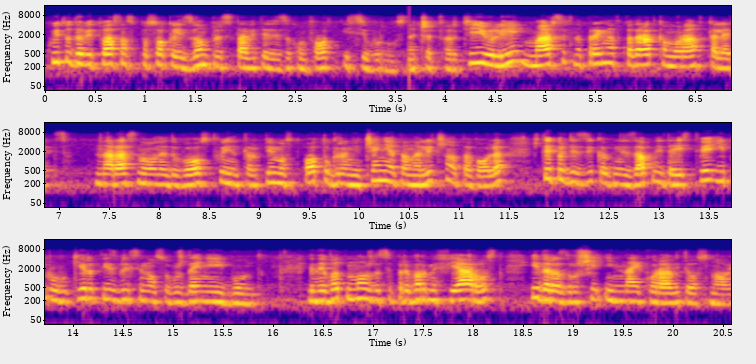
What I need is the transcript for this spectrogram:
които да ви тласнат с посока извън представители за комфорт и сигурност. На 4 юли Марс е в напрегнат квадрат към Оран в Талец. Нараснало недоволство и нетърпимост от ограниченията на личната воля ще предизвикат внезапни действия и провокират изблици на освобождение и бунт. Гневът може да се превърне в ярост и да разруши и най-коравите основи.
